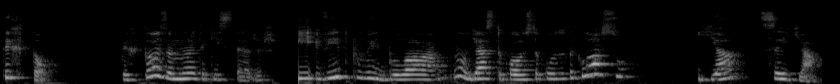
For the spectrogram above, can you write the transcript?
Ти хто? Ти хто за мною такий стежиш? І відповідь була: ну, я з такого з такого то класу, я це я.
